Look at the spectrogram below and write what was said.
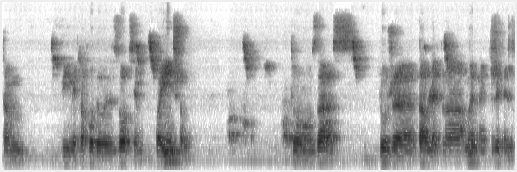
там війни проходили зовсім по-іншому, то зараз дуже давлять на мирних жителів,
